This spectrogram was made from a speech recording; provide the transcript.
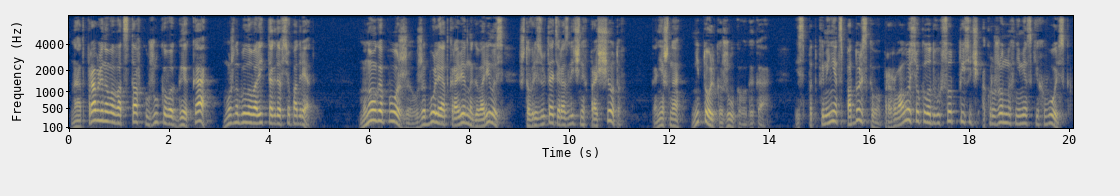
на отправленного в отставку Жукова ГК можно было валить тогда все подряд. Много позже, уже более откровенно говорилось, что в результате различных просчетов, конечно, не только Жукова ГК, из-под каменец Подольского прорвалось около 200 тысяч окруженных немецких войск,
